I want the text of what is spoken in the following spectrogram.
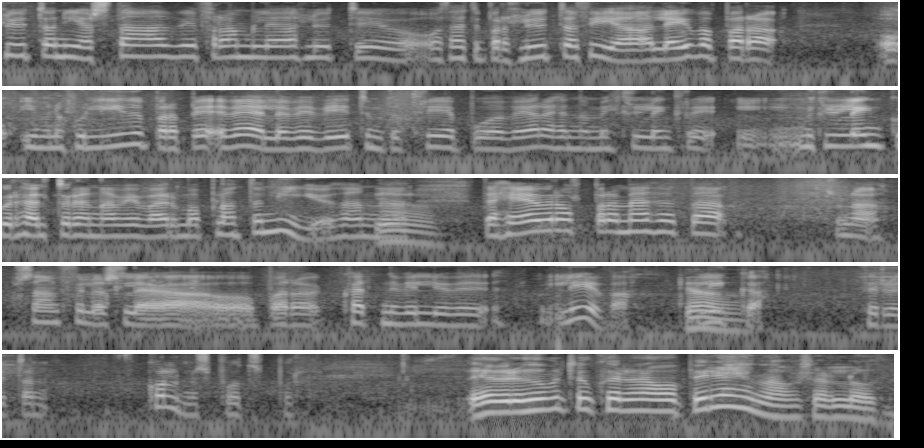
hluti á nýja staði, framlega hluti og, og þetta er bara hluti af því að leifa bara og ég menn okkur líður bara vel ef við vitum þetta tré búið að vera hérna miklu, lengri, miklu lengur heldur en að við værum að planta nýju þannig að yeah. það hefur allt bara með þetta svona samfélagslega og bara hvernig viljum við lifa yeah. líka fyrir utan kolumnispótspor Hefur þú hugmyndum hvernig á að byrja hérna á þessari lóð?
